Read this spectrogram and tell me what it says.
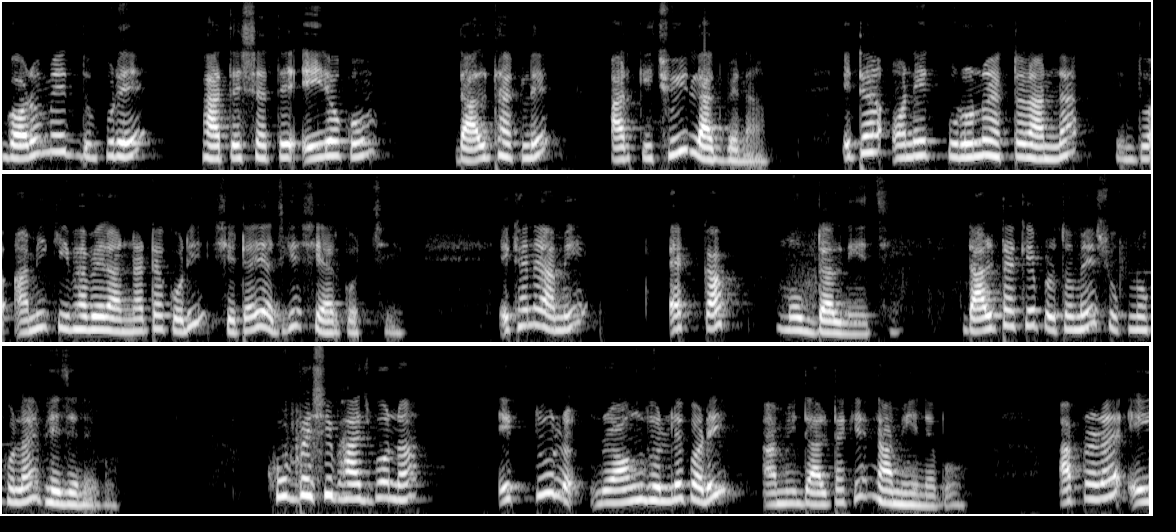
গরমের দুপুরে ভাতের সাথে এই রকম ডাল থাকলে আর কিছুই লাগবে না। এটা অনেক পুরনো একটা রান্না, কিন্তু আমি কীভাবে রান্নাটা করি সেটাই আজকে শেয়ার করছি। এখানে আমি এক কাপ মুগ ডাল নিয়েছি। ডালটাকে প্রথমে শুকনো খোলায় ভেজে নেব। খুব বেশি ভাজবো না একটু রং ধরলে পরেই আমি ডালটাকে নামিয়ে নেব। আপনারা এই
